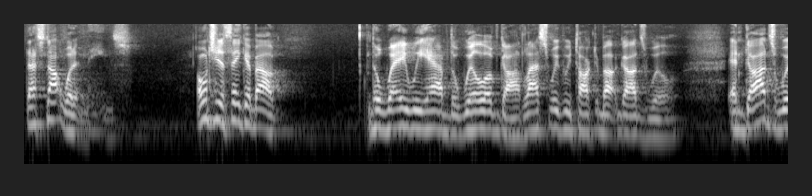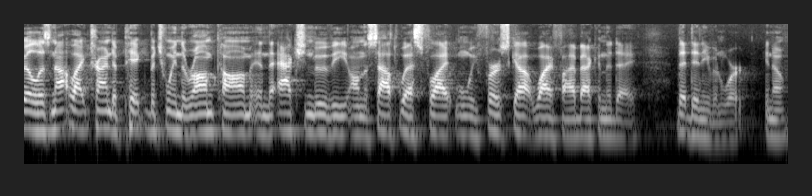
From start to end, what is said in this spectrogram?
That's not what it means. I want you to think about the way we have the will of God. Last week we talked about God's will. And God's will is not like trying to pick between the rom com and the action movie on the Southwest flight when we first got Wi Fi back in the day that didn't even work, you know?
